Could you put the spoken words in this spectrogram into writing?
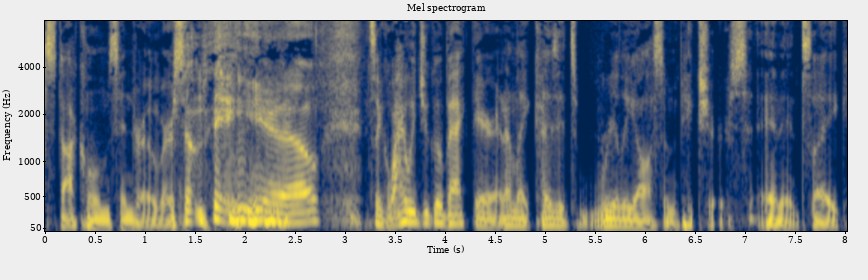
Stockholm syndrome or something, you know? It's like, why would you go back there? And I'm like, cause it's really awesome pictures. And it's like,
